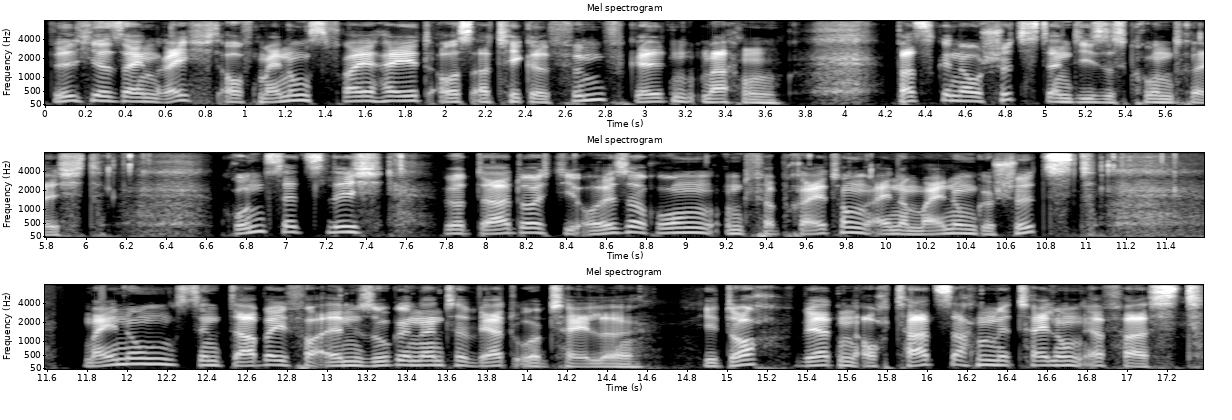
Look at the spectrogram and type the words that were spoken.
will hier sein Recht auf Meinungsfreiheit aus Artikel 5 geltend machen. Was genau schützt denn dieses Grundrecht? Grundsätzlich wird dadurch die Äußerung und Verbreitung einer Meinung geschützt. Meinungen sind dabei vor allem sogenannte Werturteile. Jedoch werden auch Tatsachenmitteilungen erfasst,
